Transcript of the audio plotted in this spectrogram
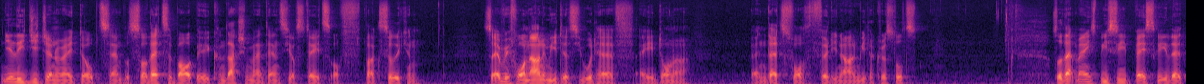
nearly degenerate doped samples. So that's about the conduction band density of states of bulk silicon. So every four nanometers, you would have a donor, and that's for 30 nanometer crystals. So that means basically that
